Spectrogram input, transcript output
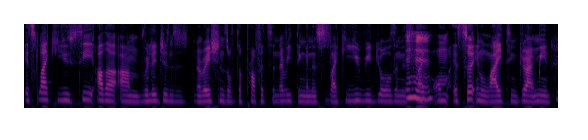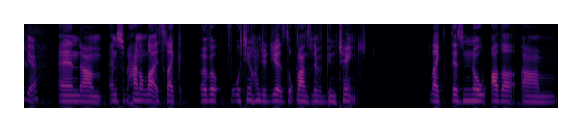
It's like you see other um religions narrations of the prophets and everything, and it's like you read yours, and it's like Mhm. um, it's so enlightening. Do you know what I mean? Yeah. And um and Subhanallah, it's like over fourteen hundred years, the Quran's never been changed. Like there's no other um,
